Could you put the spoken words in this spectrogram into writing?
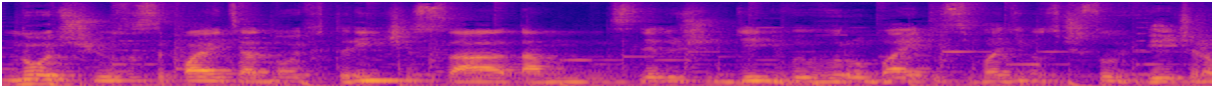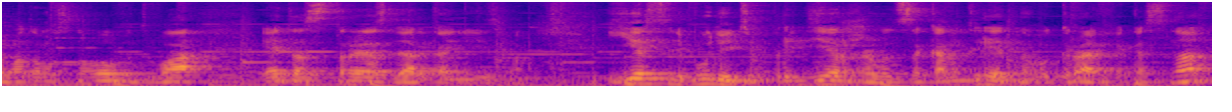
ночью засыпаете одной в 3 часа, там следующий день вы вырубаетесь в 11 часов вечера, потом снова в 2, это стресс для организма. Если будете придерживаться конкретного графика сна,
